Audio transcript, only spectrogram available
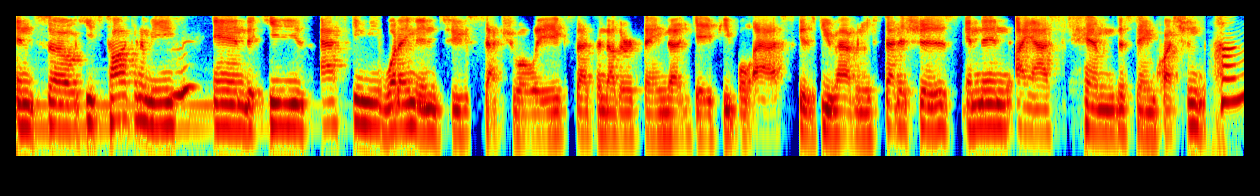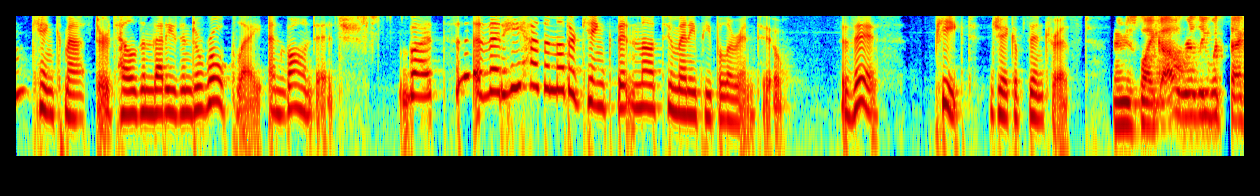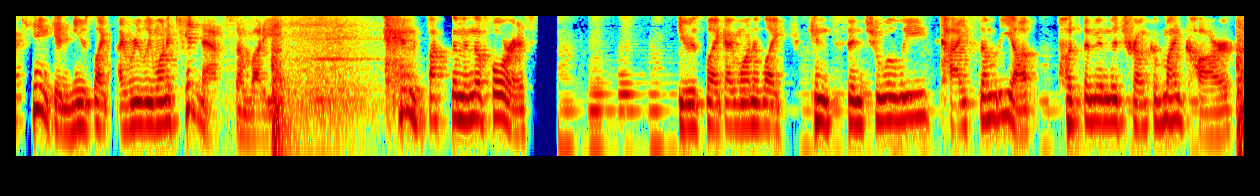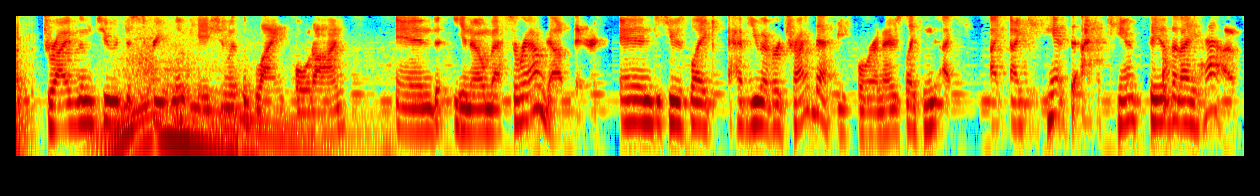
And so he's talking to me mm-hmm. and he's asking me what I'm into sexually, because that's another thing that gay people ask is, do you have any fetishes? And then I asked him the same questions. Hung Kinkmaster tells him that he's into roleplay and bondage. but that he has another kink that not too many people are into. This piqued Jacob's interest. And he was like, Oh, really? What's that kink? And he was like, I really want to kidnap somebody and fuck them in the forest. He was like, I want to like consensually tie somebody up, put them in the trunk of my car, drive them to a discreet location with the blindfold on, and you know mess around out there. And he was like have you ever tried that before? And i was like i, I, I can't i can't say that i have.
